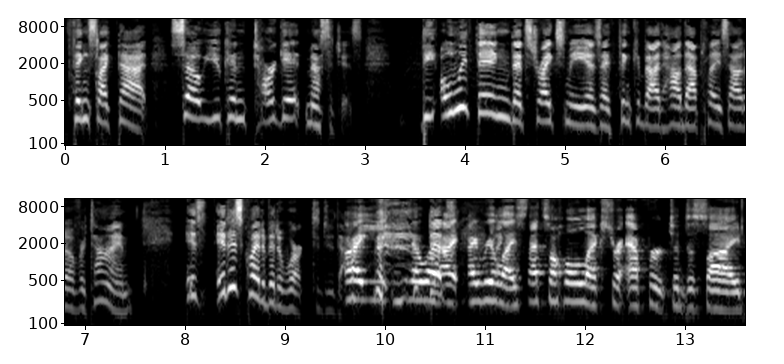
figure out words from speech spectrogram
things like that. So you can target messages. The only thing that strikes me as I think about how that plays out over time is it is quite a bit of work to do that. I, you know what? I, I realize that's a whole extra effort to decide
